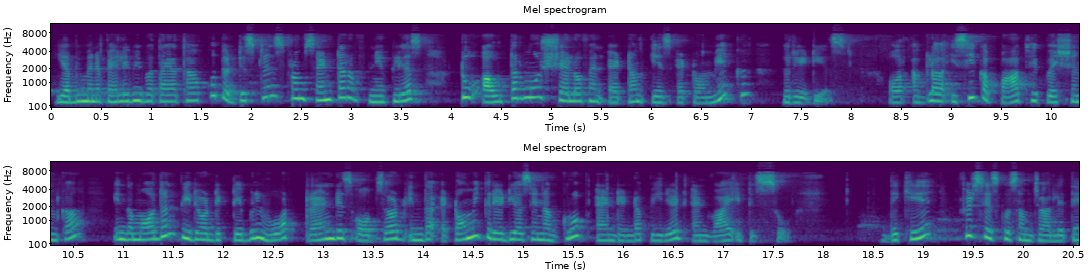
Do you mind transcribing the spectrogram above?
यह भी मैंने पहले भी बताया था आपको। The distance from centre of nucleus to outermost shell of an atom is atomic radius और अगला इसी का पाथ है क्वेश्चन का। In the modern periodic table, what trend is observed in the atomic radius in a group and in the period and why it is so? देखिए, फिर से इसको समझा लेते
